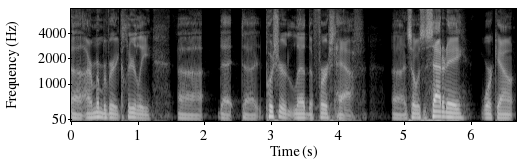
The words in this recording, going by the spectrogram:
uh, I remember very clearly uh, that uh, Pusher led the first half. Uh, and so it was a Saturday workout.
